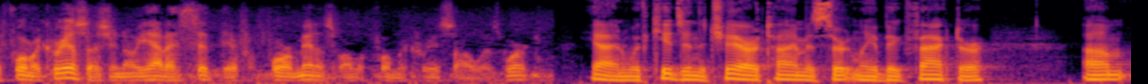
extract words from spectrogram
with formocresol, you know, you had to sit there for four minutes while the formocresol was working. Yeah, and with kids in the chair, time is certainly a big factor. Um,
